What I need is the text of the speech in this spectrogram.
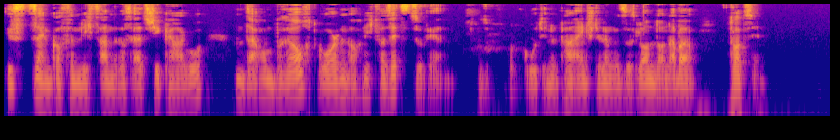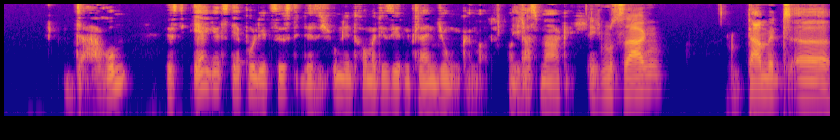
ist sein Gotham nichts anderes als Chicago und darum braucht Gordon auch nicht versetzt zu werden. Also gut, in ein paar Einstellungen ist es London, aber trotzdem. Darum ist er jetzt der Polizist, der sich um den traumatisierten kleinen Jungen kümmert. Und ich, das mag ich. Ich muss sagen, damit äh,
